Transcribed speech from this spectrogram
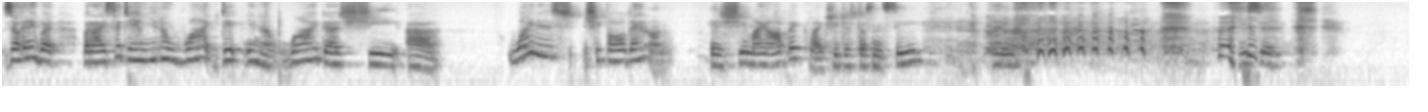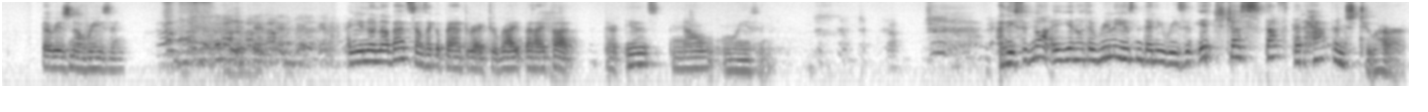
So anyway, but I said to him, you know, why did you know why does she uh, why does she fall down? Is she myopic, like she just doesn't see? And he said, there is no reason. and you know, now that sounds like a bad director, right? But I thought, there is no reason. And he said, No, you know, there really isn't any reason. It's just stuff that happens to her.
